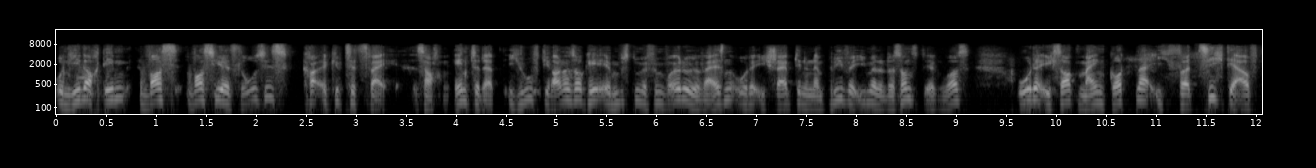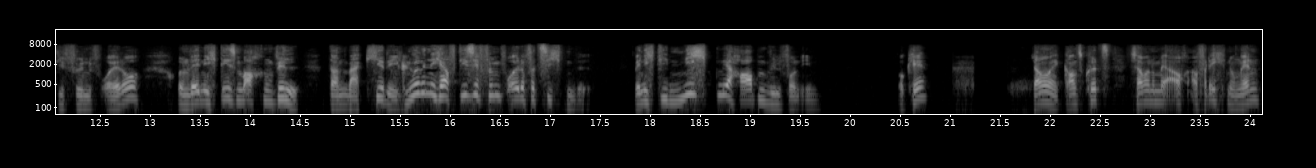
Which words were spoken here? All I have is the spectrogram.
Und je nachdem, was, was hier jetzt los ist, gibt es jetzt zwei Sachen. Entweder ich rufe die an und sage, okay, ihr müsst mir 5 Euro überweisen oder ich schreibe denen einen Brief, eine E-Mail oder sonst irgendwas. Oder ich sage, mein Gott, na, ich verzichte auf die 5 Euro und wenn ich das machen will, dann markiere ich. Nur wenn ich auf diese 5 Euro verzichten will. Wenn ich die nicht mehr haben will von ihm, Okay? Schauen wir mal ganz kurz, schauen wir nochmal auch auf Rechnungen.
